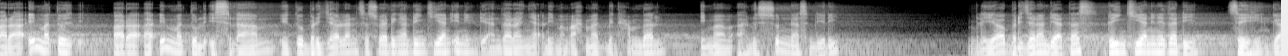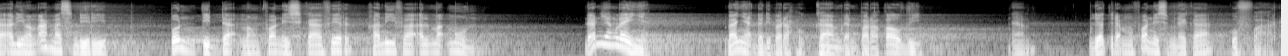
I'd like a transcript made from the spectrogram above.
para imatu para a'immatul Islam itu berjalan sesuai dengan rincian ini di antaranya Imam Ahmad bin Hambal, Imam Ahlus Sunnah sendiri. Beliau berjalan di atas rincian ini tadi sehingga Imam Ahmad sendiri pun tidak memfonis kafir Khalifah Al-Ma'mun dan yang lainnya. Banyak dari para hukam dan para qadhi. Nah, beliau tidak memfonis mereka kufar.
